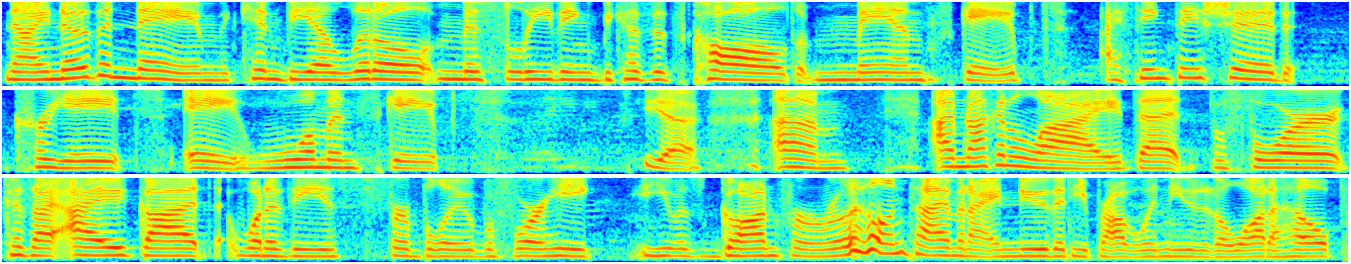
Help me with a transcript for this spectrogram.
Now, I know the name can be a little misleading because it's called Manscaped. I think they should create a Womanscaped yeah. Um, I'm not gonna lie that before because I, I got one of these for Blue before he he was gone for a really long time, and I knew that he probably needed a lot of help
